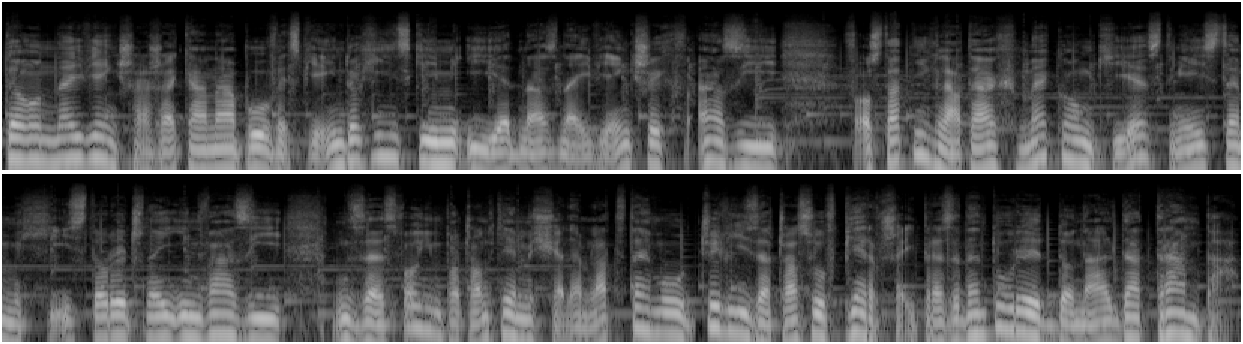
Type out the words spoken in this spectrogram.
To największa rzeka na Półwyspie Indochińskim i jedna z największych w Azji. W ostatnich latach Mekong jest miejscem historycznej inwazji ze swoim początkiem 7 lat temu, czyli za czasów pierwszej prezydentury Donalda Trumpa.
